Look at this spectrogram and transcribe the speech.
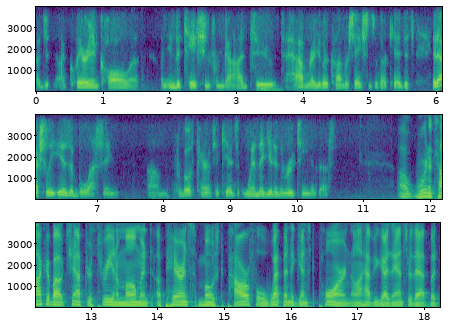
a, a clarion call, a, an invitation from God to mm. to have regular conversations with our kids. It's it actually is a blessing um, for both parents and kids when they get in the routine of this. Uh, we're going to talk about chapter three in a moment, a parent's most powerful weapon against porn, and I'll have you guys answer that. But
